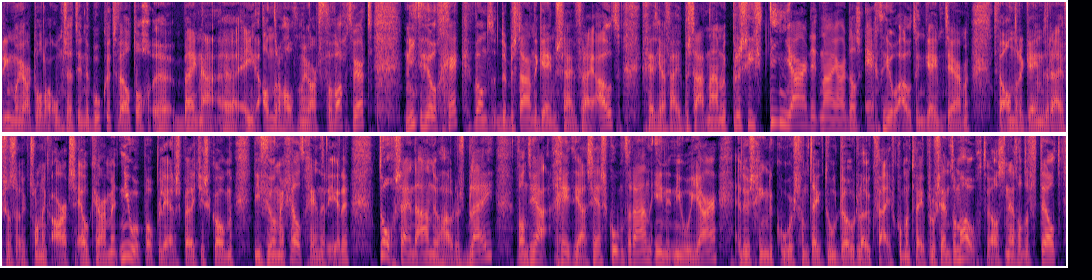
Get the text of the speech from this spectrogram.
1,3 miljard dollar omzet in de boeken, terwijl toch uh, bijna uh, 1,5 miljard verwacht werd. Niet heel gek, want de bestaande games zijn vrij oud. GTA 5 bestaat namelijk precies 10 jaar dit najaar. Dat is echt heel oud in game-termen. Terwijl andere gamebedrijven zoals Electronic Arts elk jaar met nieuwe populaire spelletjes komen die veel meer geld genereren. Toch zijn de aandeelhouders blij, want ja, GTA 6 komt eraan in het nieuwe jaar. En dus ging de koers van Take-Two doodleuk 5,2% omhoog. Terwijl ze net hadden verteld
